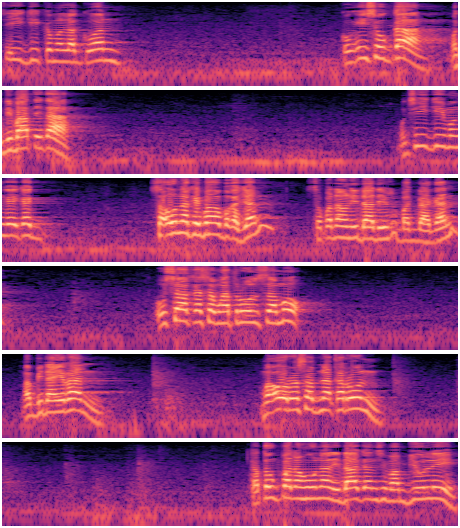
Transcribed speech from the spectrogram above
Sige ka malagkuan. Kung isog ka, magdebate ta. Magsige manggay kag sa una kay ba ka dyan? Sa panahon ni Daddy sa pagdagan? Usa ka sa mga trolls sa mo. Nga binayran. Maorasab na karon. Katong panahon na ni Dagan si Ma'am Bewley.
